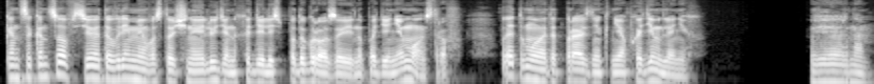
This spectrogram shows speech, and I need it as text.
В конце концов, все это время восточные люди находились под угрозой нападения монстров, поэтому этот праздник необходим для них. Верно.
